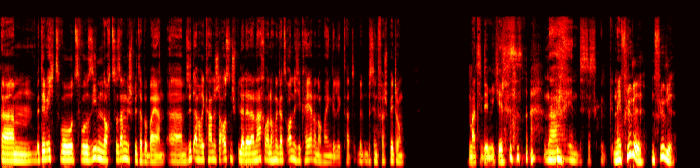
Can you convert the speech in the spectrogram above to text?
ähm, mit dem ich 2007 noch zusammengespielt habe bei Bayern. Ähm, südamerikanischer Außenspieler, der danach aber noch eine ganz ordentliche Karriere noch mal hingelegt hat, mit ein bisschen Verspätung. Martin de Michelis. Nein, das ist das, nee, Flügel, ein Flügel.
